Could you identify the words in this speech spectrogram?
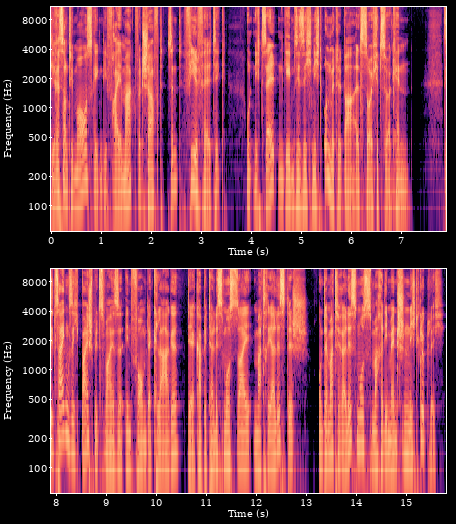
Die Ressentiments gegen die freie Marktwirtschaft sind vielfältig und nicht selten geben sie sich nicht unmittelbar als solche zu erkennen. Sie zeigen sich beispielsweise in Form der Klage, der Kapitalismus sei materialistisch und der Materialismus mache die Menschen nicht glücklich.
